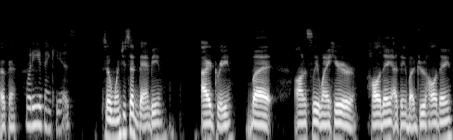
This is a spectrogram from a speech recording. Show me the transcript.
Okay. What do you think he is? So once you said Bambi, I agree. But honestly, when I hear Holiday, I think about Jrue Holiday,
